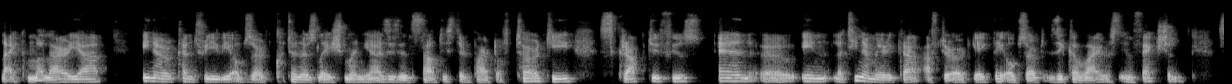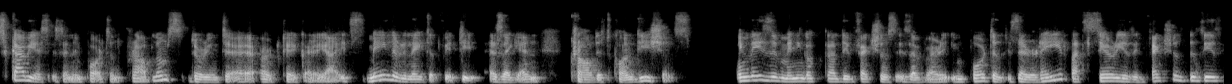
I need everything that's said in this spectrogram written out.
like malaria. In our country, we observed cutaneous leishmaniasis in southeastern part of Turkey, scrub typhus, and uh, in Latin America, after earthquake, they observed Zika virus infection. Scabies is an important problem during the earthquake area. It's mainly related with the, as again, crowded conditions. Invasive meningococcal infections is a very important, it's a rare but serious infectious disease.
